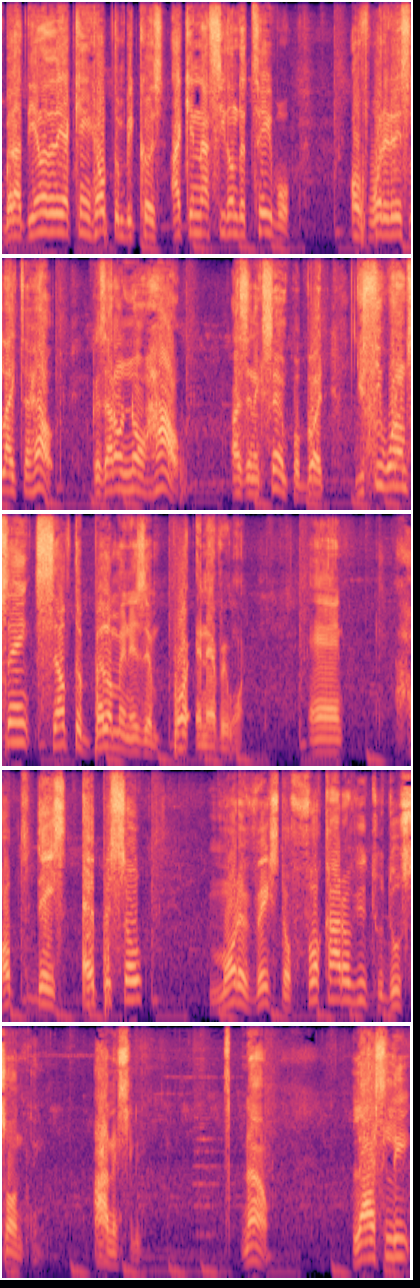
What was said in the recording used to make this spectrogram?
but at the end of the day I can't help them because I cannot sit on the table of what it is like to help because I don't know how, as an example. But you see what I'm saying? Self development is important, everyone. And I hope today's episode motivates the fuck out of you to do something, honestly. Now, lastly,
